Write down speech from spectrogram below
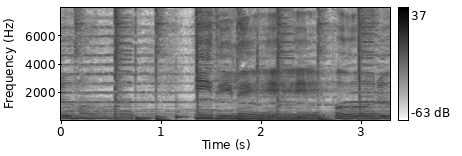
പോരുമോ ഇതിലേ പോരുമോ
